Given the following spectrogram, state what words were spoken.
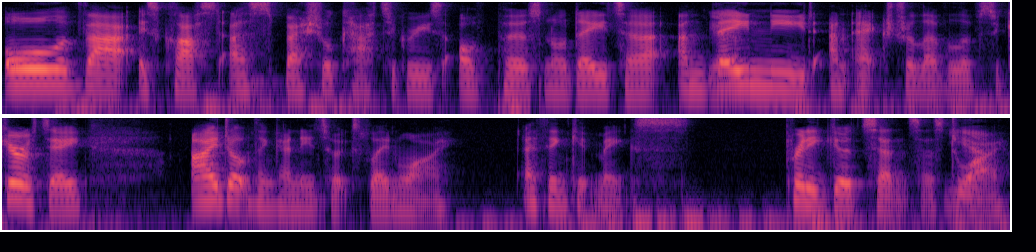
All of that is classed as special categories of personal data, and they need an extra level of security. I don't think I need to explain why. I think it makes pretty good sense as to Yeah. why.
